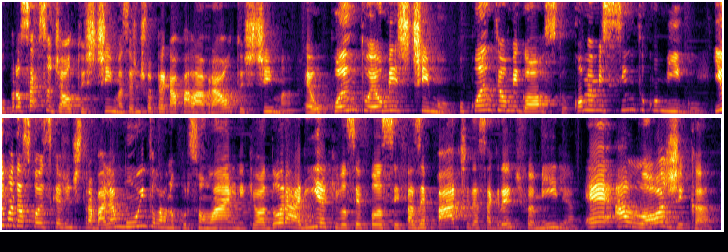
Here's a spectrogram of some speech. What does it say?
O processo de autoestima, se a gente for pegar a palavra autoestima, é o quanto eu me estimo, o quanto eu me gosto, como eu me sinto comigo. E uma das coisas que a gente trabalha muito lá no curso online, que eu adoraria que você fosse fazer parte dessa grande família, é a lógica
